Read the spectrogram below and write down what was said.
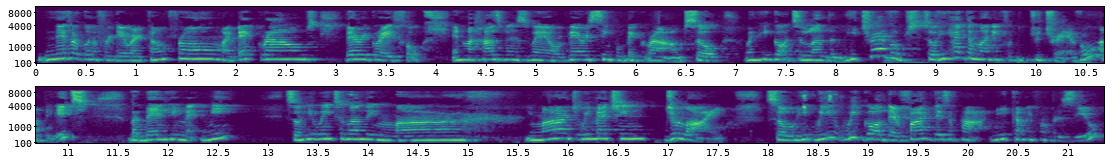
never gonna forget where I come from, my background, very grateful. And my husband as well, very simple background. So when he got to London, he traveled. So he had the money for, to travel a bit, but then he met me. So he went to London in March. We met in July. So he, we, we got there five days apart. Me coming from Brazil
